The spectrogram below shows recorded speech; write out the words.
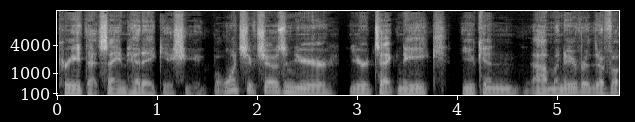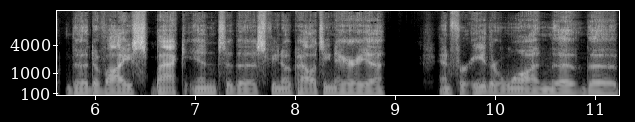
create that same headache issue. But once you've chosen your your technique, you can uh, maneuver the, the device back into the sphenopalatine area and for either one, the, the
